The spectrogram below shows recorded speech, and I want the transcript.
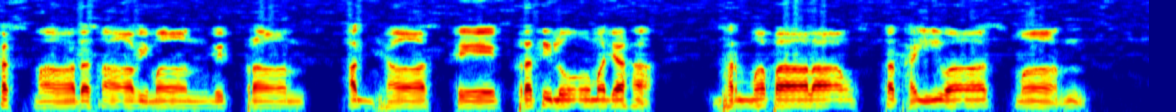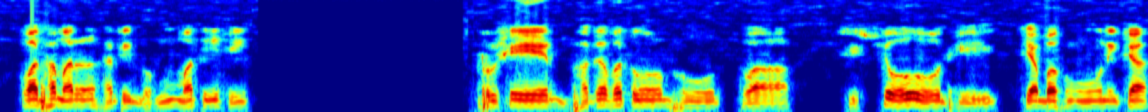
कस्मादसाविमान् विप्रान् अध्यास्ते प्रतिलोमजः धर्मपालांस्तथैवास्मान् वधमर्हति दुर्मतिः। ऋषेर्भगवतो भूत्वा शिष्योऽधीत्य बहूनि च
